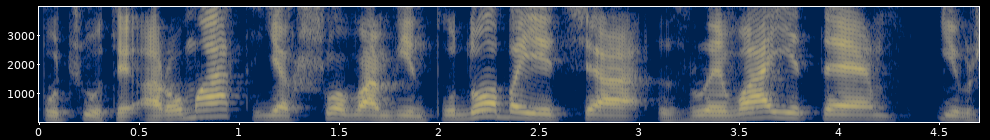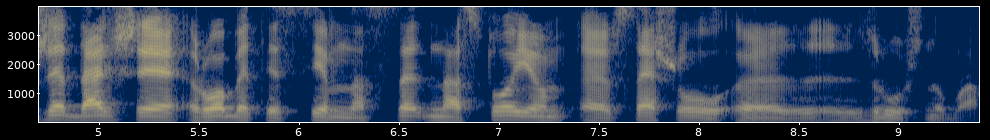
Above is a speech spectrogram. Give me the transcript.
почути аромат. Якщо вам він подобається, зливаєте і вже далі робите з цим нас- настоєм е, все, що е, зручно вам.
